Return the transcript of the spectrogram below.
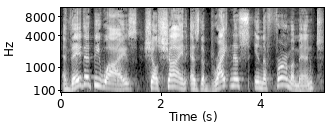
And they that be wise shall shine as the brightness in the firmament,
